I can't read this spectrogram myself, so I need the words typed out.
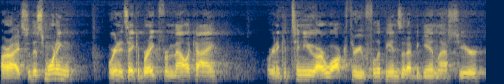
All right, so this morning we're going to take a break from Malachi we're going to continue our walk through Philippians that I began last year.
